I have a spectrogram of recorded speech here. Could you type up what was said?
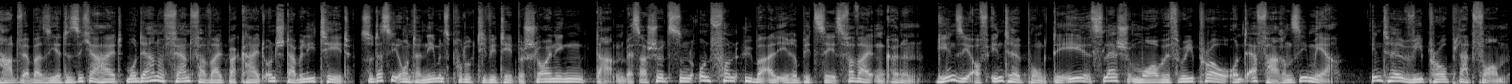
hardwarebasierte Sicherheit, moderne Fernverwaltbarkeit und Stabilität, sodass sie Unternehmensproduktivität beschleunigen, Daten besser schützen und von überall ihre PCs verwalten können. Gehen Sie auf intel.de slash morewithRepro und erfahren Sie mehr. Intel vPro Plattform.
